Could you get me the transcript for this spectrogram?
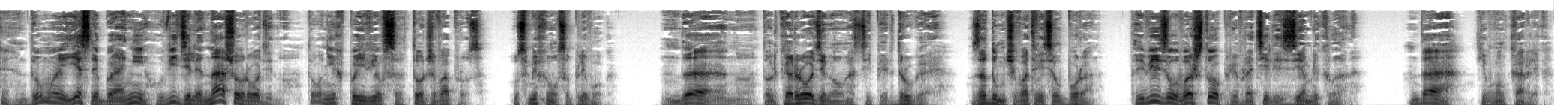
Думаю, если бы они увидели нашу родину, то у них появился тот же вопрос. Усмехнулся Плевок. Да, но только родина у нас теперь другая. Задумчиво ответил Буран. Ты видел, во что превратились земли клана? Да, кивнул карлик.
